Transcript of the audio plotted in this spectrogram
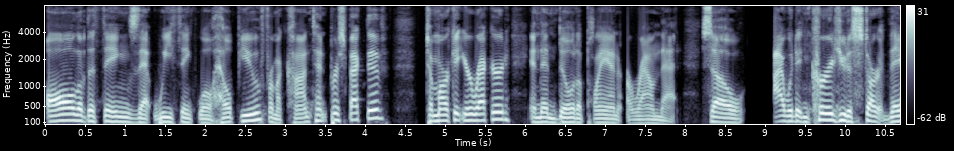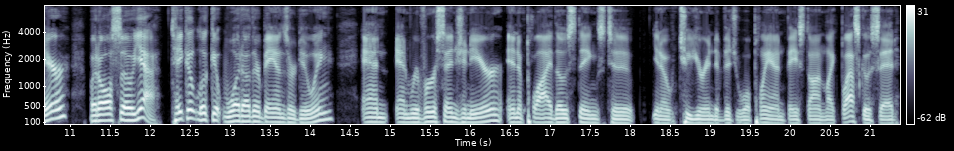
all of the things that we think will help you from a content perspective to market your record and then build a plan around that. So I would encourage you to start there, but also, yeah, take a look at what other bands are doing and and reverse engineer and apply those things to, you know, to your individual plan based on like Blasko said,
